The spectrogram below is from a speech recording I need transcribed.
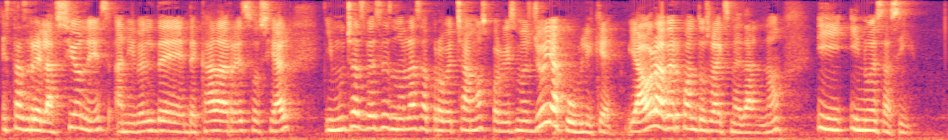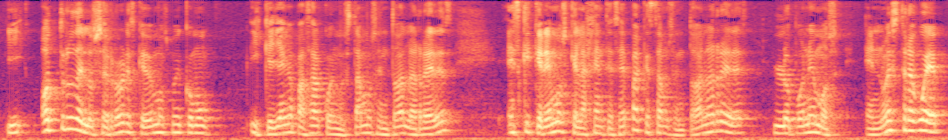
estas relaciones a nivel de, de cada red social y muchas veces no las aprovechamos porque decimos, yo ya publiqué y ahora a ver cuántos likes me dan, ¿no? Y, no es así. Y otro de los errores que vemos muy común y que llega a pasar cuando estamos en todas las redes es que queremos que la gente sepa que estamos en todas las redes, lo ponemos en nuestra web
